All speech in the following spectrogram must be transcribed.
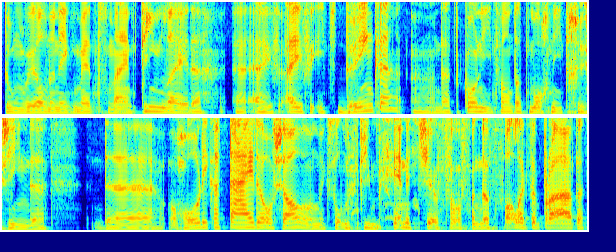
Toen wilde ik met mijn teamleden uh, even, even iets drinken. Uh, dat kon niet, want dat mocht niet gezien de, de horecatijden of zo. Want ik stond met die manager van de Valk te praten.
